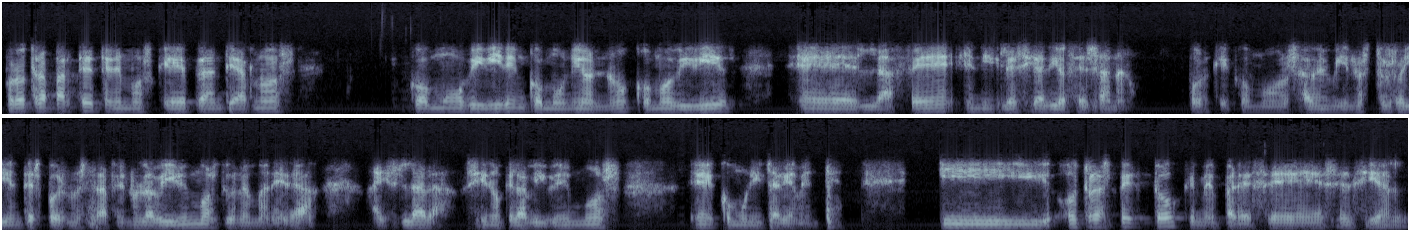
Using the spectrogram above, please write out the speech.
Por otra parte, tenemos que plantearnos cómo vivir en comunión, ¿no? Cómo vivir eh, la fe en iglesia diocesana, porque como saben bien nuestros oyentes, pues nuestra fe no la vivimos de una manera aislada, sino que la vivimos eh, comunitariamente. Y otro aspecto que me parece esencial,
